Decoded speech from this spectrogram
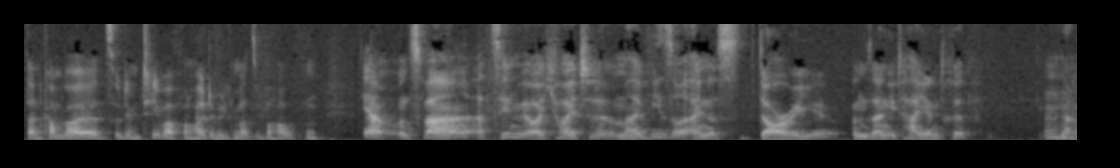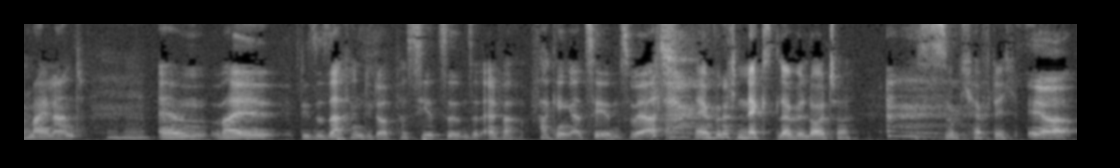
Dann kommen wir äh, zu dem Thema von heute, würde ich mal so behaupten. Ja, und zwar erzählen wir euch heute mal wie so eine Story, unseren Italien-Trip nach Mailand. Mhm. Ähm, weil diese Sachen, die dort passiert sind, sind einfach fucking erzählenswert. Ey, wirklich Next Level, Leute. Das ist wirklich heftig. Ja,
